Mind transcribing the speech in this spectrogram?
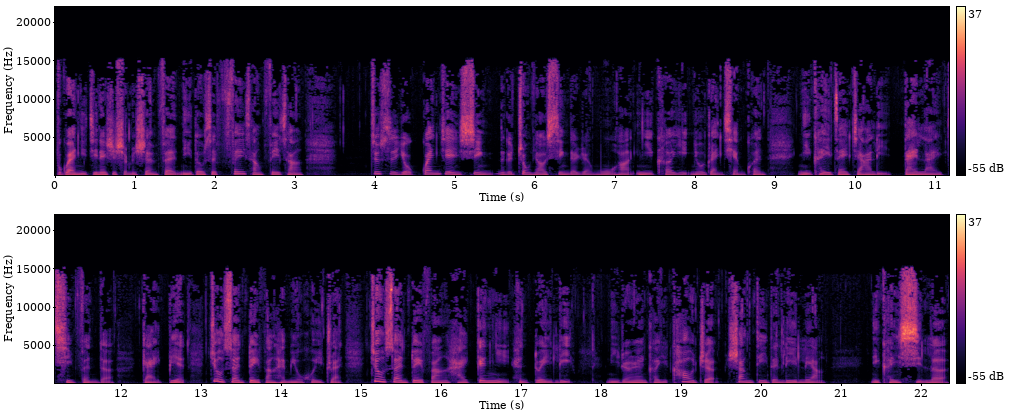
不管你今天是什么身份，你都是非常非常就是有关键性、那个重要性的人物哈。你可以扭转乾坤，你可以在家里带来气氛的改变。就算对方还没有回转，就算对方还跟你很对立，你仍然可以靠着上帝的力量，你可以喜乐，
